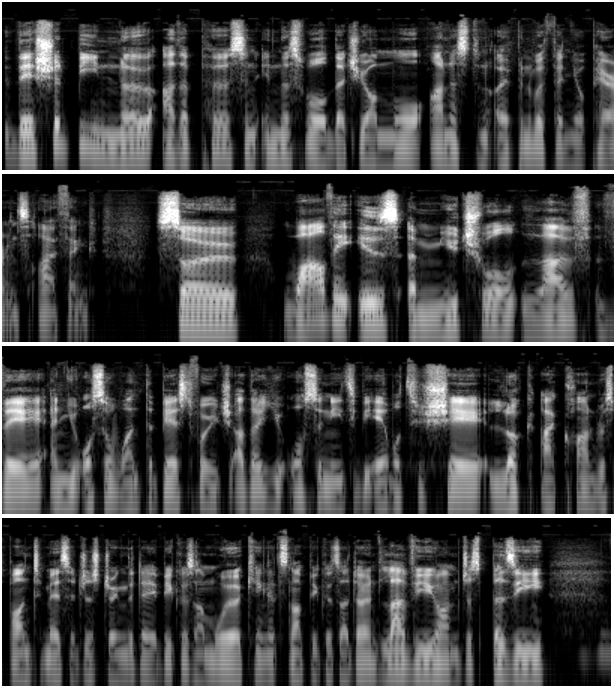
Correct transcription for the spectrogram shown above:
there should be no other person in this world that you are more honest and open with than your parents, I think. So, while there is a mutual love there and you also want the best for each other, you also need to be able to share look, I can't respond to messages during the day because I'm working. It's not because I don't love you, I'm just busy. Mm-hmm.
